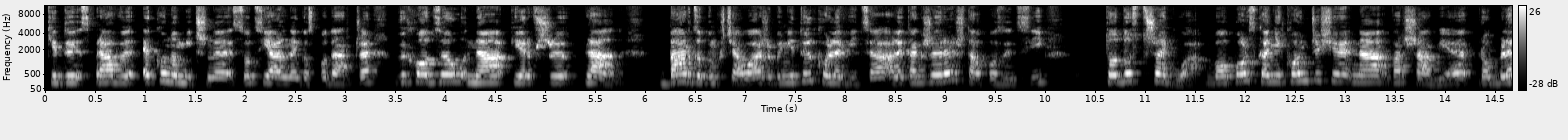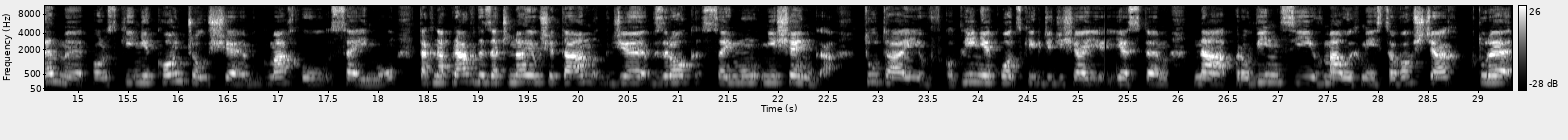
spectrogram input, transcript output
kiedy sprawy ekonomiczne, socjalne, gospodarcze wychodzą na pierwszy plan. Bardzo bym chciała, żeby nie tylko lewica, ale także reszta opozycji to dostrzegła, bo Polska nie kończy się na Warszawie, problemy Polski nie kończą się w gmachu Sejmu, tak naprawdę zaczynają się tam, gdzie wzrok Sejmu nie sięga. Tutaj w Kotlinie Kłodzkiej, gdzie dzisiaj jestem, na prowincji, w małych miejscowościach, które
